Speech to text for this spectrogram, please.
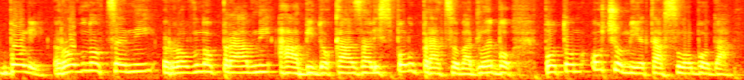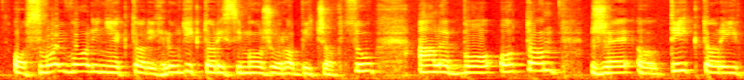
boli rovnocenní, rovnoprávni a aby dokázali spolupracovať. Lebo potom o čom je tá sloboda? O svoj vôli niektorých ľudí, ktorí si môžu robiť, čo chcú, alebo o tom, že tí, ktorí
